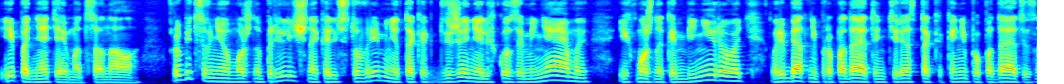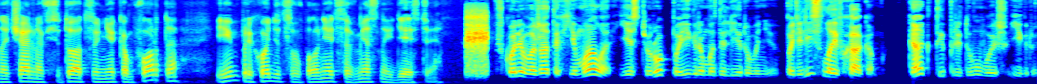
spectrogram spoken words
и поднятие эмоционала. Рубиться в нее можно приличное количество времени, так как движения легко заменяемы, их можно комбинировать, у ребят не пропадает интерес, так как они попадают изначально в ситуацию некомфорта, и им приходится выполнять совместные действия. Школе вожатых Ямала есть урок по игромоделированию. Поделись лайфхаком. Как ты придумываешь игры?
